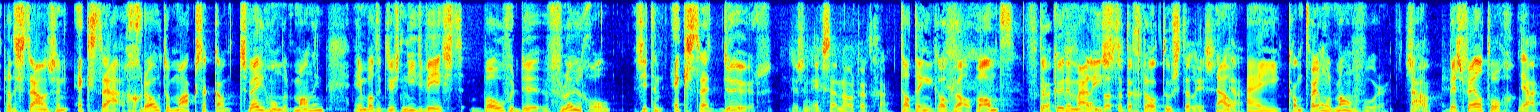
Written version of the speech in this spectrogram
Dat is trouwens een extra grote Max. Daar kan 200 man in. En wat ik dus niet wist, boven de vleugel zit een extra deur. Dus een extra nooduitgang. Dat denk ik ook wel. Want er kunnen maar liefst... Omdat het een groot toestel is. Nou, ja. hij kan 200 man vervoeren. Zo. Nou, best veel toch? ja.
